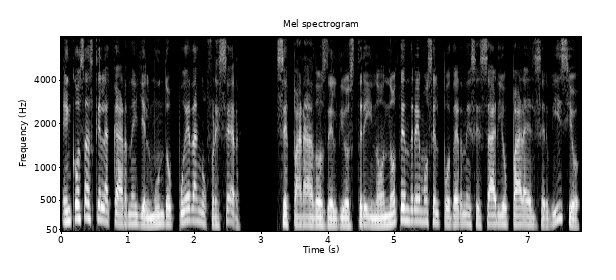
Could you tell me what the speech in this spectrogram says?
en cosas que la carne y el mundo puedan ofrecer. Separados del Dios Trino, no tendremos el poder necesario para el servicio,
